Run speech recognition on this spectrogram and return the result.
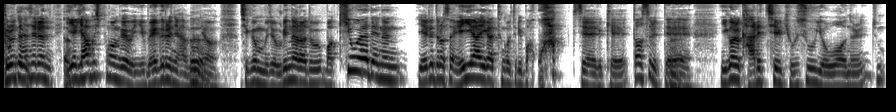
그런데 사실은 어. 이 얘기 하고 싶은 게왜 그러냐 하면요. 응. 지금 이제 우리나라도 막 키워야 되는 예를 들어서 AI 같은 것들이 막 확 이제 이렇게 떴을 때 응. 이걸 가르칠 교수 요원을 좀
